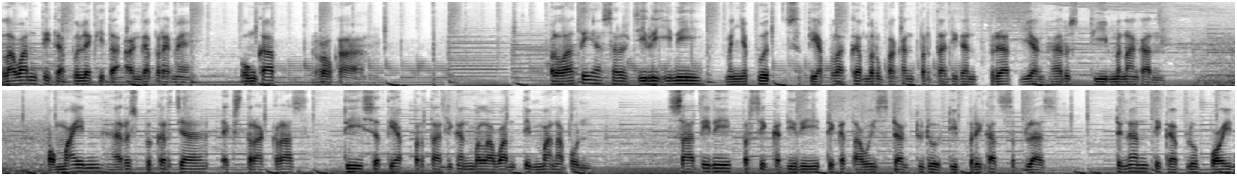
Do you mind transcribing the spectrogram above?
Lawan tidak boleh kita anggap remeh, ungkap Roka. Pelatih asal Chili ini menyebut setiap laga merupakan pertandingan berat yang harus dimenangkan. Pemain harus bekerja ekstra keras di setiap pertandingan melawan tim mana pun. Saat ini Persik Kediri diketahui sedang duduk di peringkat 11 dengan 30 poin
